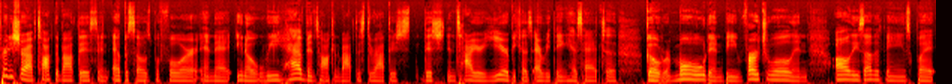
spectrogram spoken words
pretty sure I've talked about this in episodes before and that you know we have been talking about this throughout this this entire year because everything has had to go remote and be virtual and all these other things but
